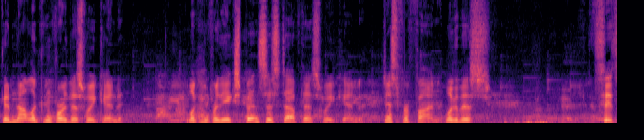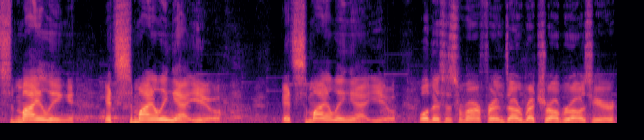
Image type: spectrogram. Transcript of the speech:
Good. Not looking for it this weekend. Looking for the expensive stuff this weekend, just for fun. Look at this. It's, it's smiling. It's smiling at you. It's smiling at you. Well, this is from our friends, uh, Retro Bros here.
